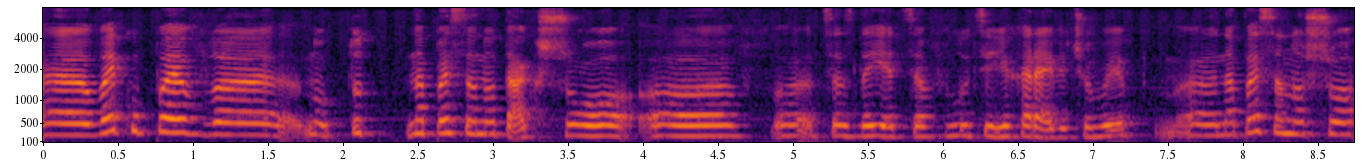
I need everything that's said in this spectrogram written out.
е, викупив. е, Ну, тут написано так, що е, це здається в Луції Харевичової. е, Написано, що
